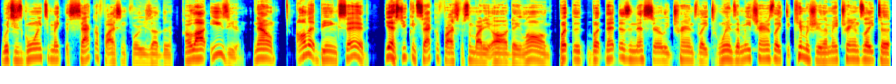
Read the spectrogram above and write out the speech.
which is going to make the sacrificing for each other a lot easier. Now, all that being said, yes, you can sacrifice for somebody all day long, but the but that doesn't necessarily translate to wins. That may translate to chemistry. That may translate to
